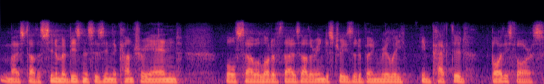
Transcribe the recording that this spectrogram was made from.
most other cinema businesses in the country and also a lot of those other industries that have been really impacted by this virus.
